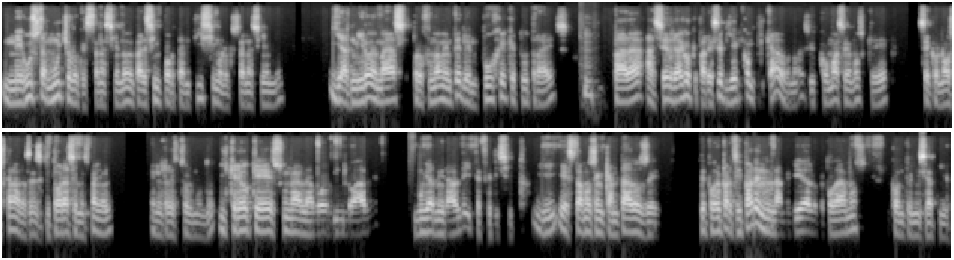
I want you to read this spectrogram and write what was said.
Me gusta mucho lo que están haciendo, me parece importantísimo lo que están haciendo. Y admiro además profundamente el empuje que tú traes para hacer de algo que parece bien complicado, ¿no? Es decir, cómo hacemos que se conozcan a las escritoras en español en el resto del mundo. Y creo que es una labor muy loable muy admirable y te felicito. Y estamos encantados de, de poder participar en la medida de lo que podamos con tu iniciativa.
